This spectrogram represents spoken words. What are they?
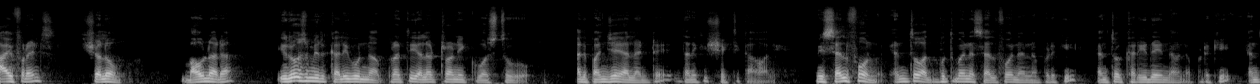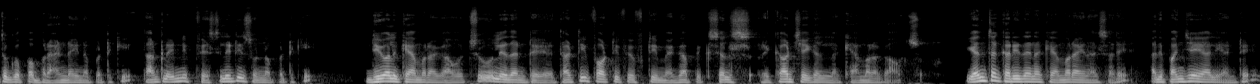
హాయ్ ఫ్రెండ్స్ షలోమ్ బాగున్నారా ఈరోజు మీరు కలిగి ఉన్న ప్రతి ఎలక్ట్రానిక్ వస్తువు అది పనిచేయాలంటే దానికి శక్తి కావాలి. మీ సెల్ ఫోన్ ఎంతో అద్భుతమైన సెల్ ఫోన్ అయినప్పటికీ ఎంతో ఖరీదైన అయినప్పటికీ ఎంతో గొప్ప బ్రాండ్ అయినప్పటికీ దాంట్లో ఎన్ని ఫెసిలిటీస్ ఉన్నప్పటికీ డ్యూయల్ కెమెరా కావచ్చు లేదంటే thirty forty fifty mega pixels record చేయగలిగిన కెమెరా కావచ్చు. ఎంత ఖరీదైన కెమెరా అయినా సరే అది పనిచేయాలి అంటే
